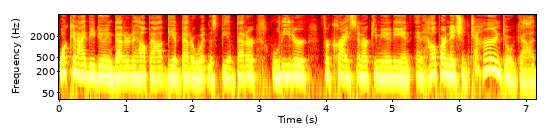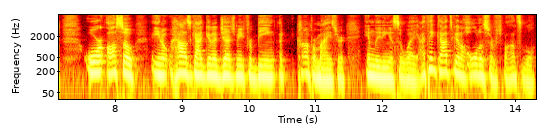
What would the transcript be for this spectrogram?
what could I be doing better to help out, be a better witness, be a better leader for Christ in our community and, and help our nation turn toward God? Or also, you know, how's God going to judge me for being a compromiser and leading us away? I think God's going to hold us responsible.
